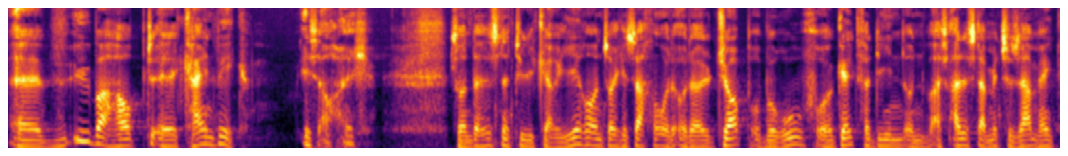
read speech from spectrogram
äh, überhaupt äh, kein Weg. Ist auch nicht. Sondern das ist natürlich Karriere und solche Sachen oder, oder Job oder Beruf oder Geld verdienen und was alles damit zusammenhängt.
